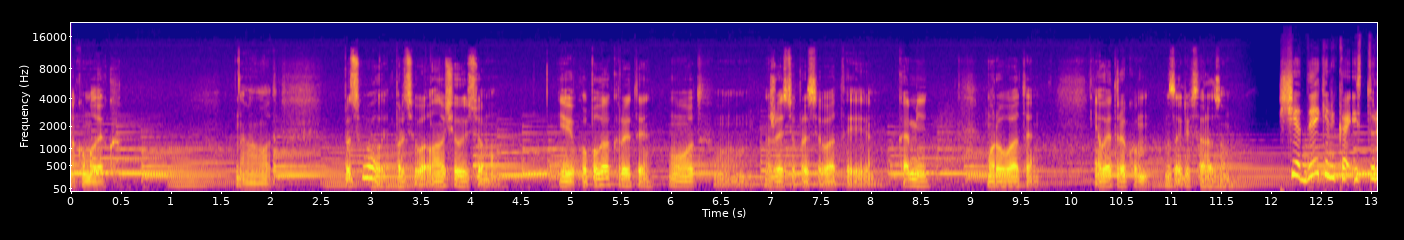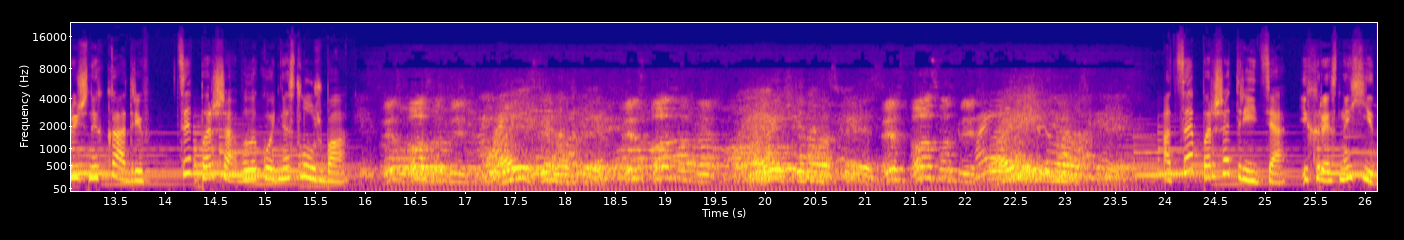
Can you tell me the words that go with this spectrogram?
на Комалеку. От. Працювали, працювали, навчили всьому. І купола крити, от, жестю працювати, і камінь мурувати, електриком, взагалі все разом. Ще декілька історичних кадрів. Це перша великодня служба. Христос! Христос воскрес! це перша трійця і хресний хід.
